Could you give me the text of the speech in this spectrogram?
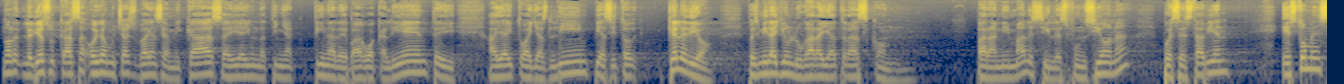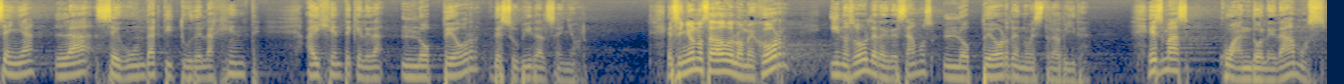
No, le dio su casa, oigan muchachos, váyanse a mi casa, ahí hay una tina de agua caliente y ahí hay toallas limpias y todo. ¿Qué le dio? Pues mira, hay un lugar allá atrás con para animales, si les funciona, pues está bien. Esto me enseña la segunda actitud de la gente. Hay gente que le da lo peor de su vida al Señor. El Señor nos ha dado lo mejor y nosotros le regresamos lo peor de nuestra vida. Es más, cuando le damos.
